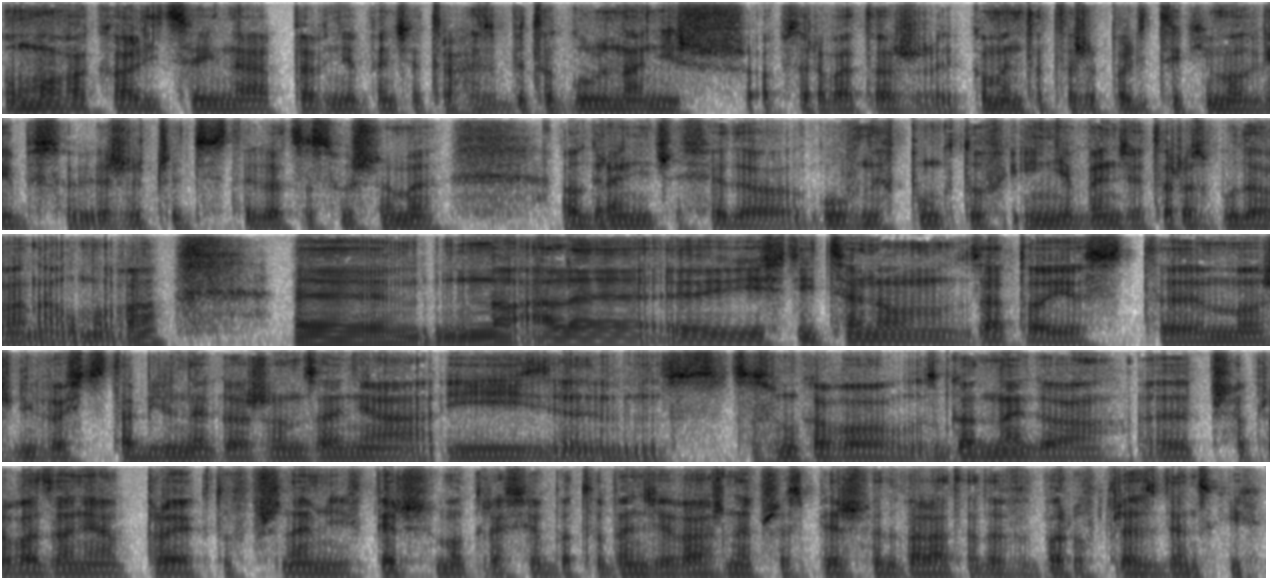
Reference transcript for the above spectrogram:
umowa koalicyjna pewnie będzie trochę zbyt ogólna niż obserwatorzy, komentatorzy polityki mogliby sobie życzyć. Z tego co słyszymy, ograniczy się do głównych punktów i nie będzie to rozbudowana umowa. No ale jeśli ceną za to jest e, możliwość stabilnego rządzenia i e, stosunkowo zgodnego e, przeprowadzania projektów przynajmniej w pierwszym okresie, bo to będzie ważne przez pierwsze dwa lata do wyborów prezydenckich,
